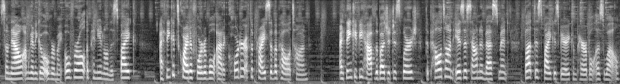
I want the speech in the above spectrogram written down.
So now I'm going to go over my overall opinion on this bike. I think it's quite affordable at a quarter of the price of a Peloton. I think if you have the budget to splurge, the Peloton is a sound investment, but this bike is very comparable as well.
